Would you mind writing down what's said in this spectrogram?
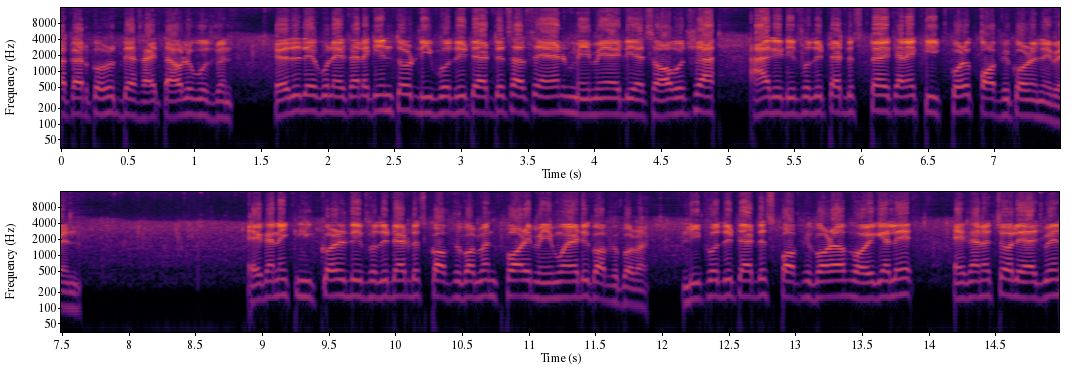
আকার করে দেখাই, তাহলে বুঝবেন। যে দেখুন, এখানে কিন্তু ডিপোজিট অ্যাড্রেস আছে অ্যান্ড মেমে আইডি আছে। অবশ্যই আগে ডিপোজিট অ্যাড্রেসটা এখানে ক্লিক করে কপি করে নেবেন। এখানে ক্লিক করে ডিপোজিট অ্যাড্রেস কপি করবেন, পরে মেমো আইডি কপি করবেন। ডিপোজিট অ্যাড্রেস কপি করা হয়ে গেলে এখানে চলে আসবেন,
